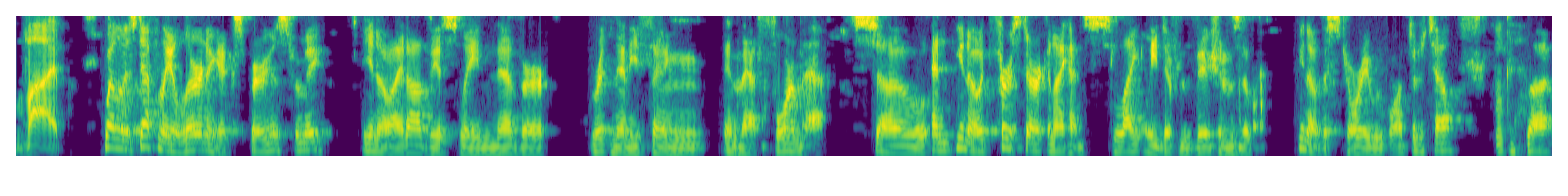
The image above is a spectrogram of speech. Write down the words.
vibe. Well, it was definitely a learning experience for me. you know, I'd obviously never written anything in that format. So, and, you know, at first, Eric and I had slightly different visions of, you know, the story we wanted to tell. Okay. But,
